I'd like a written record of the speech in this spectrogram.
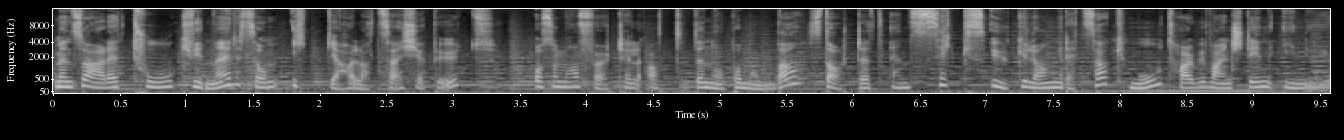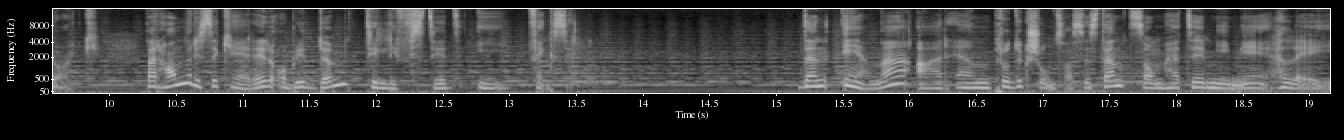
Men så er det to kvinner som ikke har latt seg kjøpe ut, og som har ført til at det nå på mandag startet en seks uker lang rettssak mot Harvey Weinstein i New York, der han risikerer å bli dømt til livstid i fengsel. Den ene er en produksjonsassistent som heter Mimi Haley,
